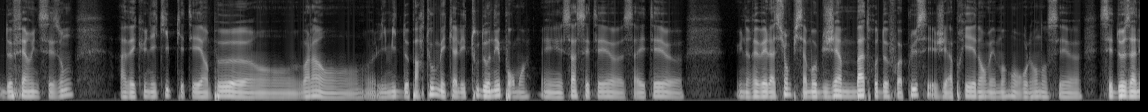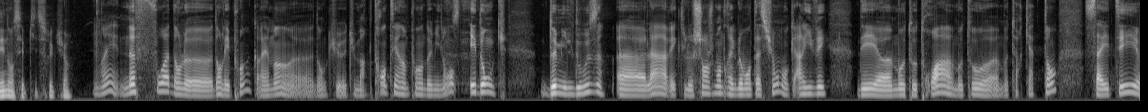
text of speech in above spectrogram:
de faire une saison avec une équipe qui était un peu euh, en, voilà en limite de partout mais qui allait tout donner pour moi. Et ça c'était euh, ça a été euh, une révélation puis ça m'obligeait à me battre deux fois plus et j'ai appris énormément en roulant dans ces, ces deux années dans ces petites structures Ouais, 9 fois dans, le, dans les points quand même. Hein. Euh, donc euh, tu marques 31 points en 2011. Et donc 2012, euh, là avec le changement de réglementation, donc arrivée des Moto 3, moto moteur 4 temps, ça a été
